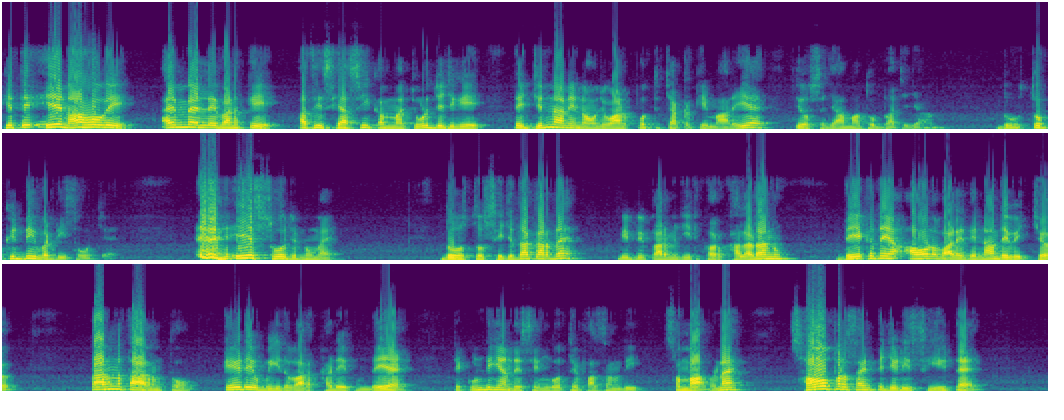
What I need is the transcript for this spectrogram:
ਕਿਤੇ ਇਹ ਨਾ ਹੋਵੇ ਐਮਐਲਏ ਬਣ ਕੇ ਅਸੀਂ ਸਿਆਸੀ ਕੰਮਾਂ 'ਚ ਉਲਝ ਜਗੇ ਤੇ ਜਿਨ੍ਹਾਂ ਨੇ ਨੌਜਵਾਨ ਪੁੱਤ ਚੱਕ ਕੇ ਮਾਰੇ ਐ, ਤੇ ਉਹ ਸਜ਼ਾਵਾਂ ਤੋਂ ਬਚ ਜਾਣ। ਦੋਸਤੋ, ਕਿੱਡੀ ਵੱਡੀ ਸੋਚ ਹੈ ਇਸ ਸੋਚ ਨੂੰ ਮੈਂ ਦੋਸਤੋ ਸਿਜਦਾ ਕਰਦਾ ਬੀਬੀ ਪਰਮਜੀਤ ਕੌਰ ਖਾਲੜਾ ਨੂੰ। ਦੇਖਦੇ ਆ ਆਉਣ ਵਾਲੇ ਦਿਨਾਂ ਦੇ ਵਿੱਚ ਤਰਨ ਤਾਰਨ ਤੋਂ ਕਿਹੜੇ ਉਮੀਦਵਾਰ ਖੜੇ ਹੁੰਦੇ ਐ ਤੇ ਕੁੰਡੀਆਂ ਦੇ ਸਿੰਘ ਉੱਥੇ ਫਸਣ ਦੀ ਸੰਭਾਵਨਾ ਹੈ। 100% ਜਿਹੜੀ ਸੀਟ ਹੈ,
